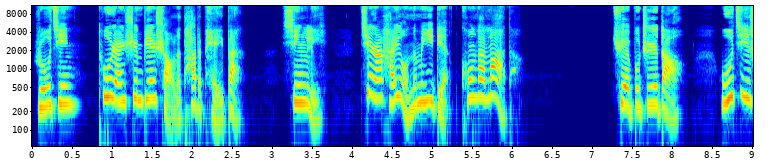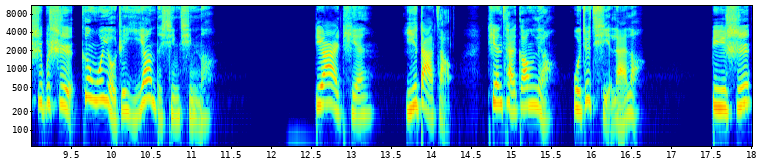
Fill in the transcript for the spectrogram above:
如今。突然，身边少了他的陪伴，心里竟然还有那么一点空落落的，却不知道无忌是不是跟我有着一样的心情呢？第二天一大早，天才刚亮，我就起来了。彼时，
